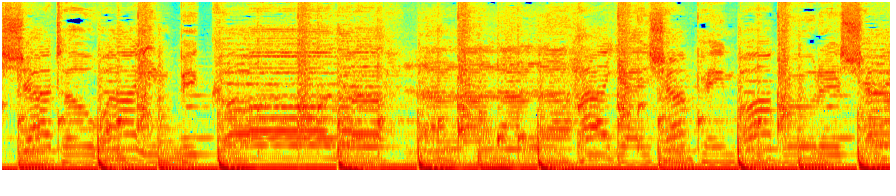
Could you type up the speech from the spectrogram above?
shutter wine because champagne bubble shower.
